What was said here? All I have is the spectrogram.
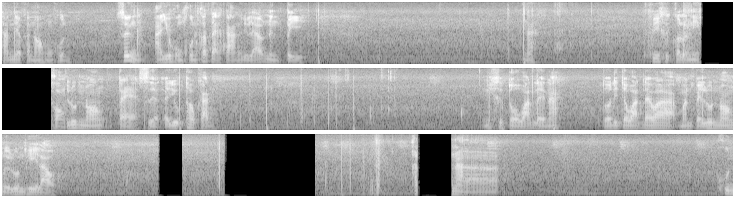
ชั้นเดียวกับน้องของคุณ ซึ่งอายุของคุณก็แตกต่างกันอยู่แล้วหนึ่งปีนะนี่คือกรณีของรุ่นน้องแต่เสือกอายุเท่ากัน นี่คือตัววัดเลยนะ ตัวที่จะวัดได้ว่ามันเป็นรุ่นน้องหรือรุ่นพี่เราขนาดคุณ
